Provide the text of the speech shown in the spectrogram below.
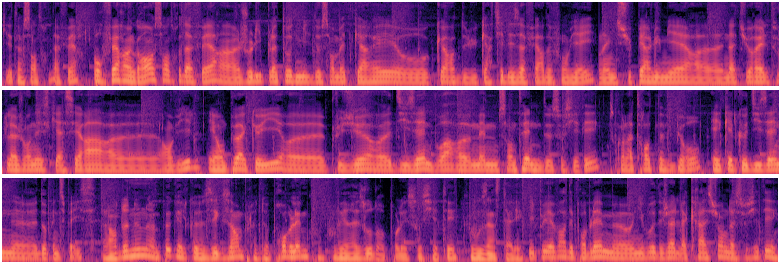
qui est un centre d'affaires, pour faire un grand centre d'affaires, un joli plateau de 1200 mètres carrés au cœur du quartier des affaires de Fontvieille. On a une super lumière euh, naturelle toute la journée, ce qui est assez rare euh, en ville, et on peut accueillir euh, plusieurs dizaines, voire même centaines de sociétés, parce qu'on a 39 bureaux et quelques dizaines d'open space. Alors donnez-nous un peu quelques exemples de problèmes que vous pouvez résoudre pour les sociétés que vous installez. Il peut y avoir des problèmes au niveau déjà de la création de la société,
